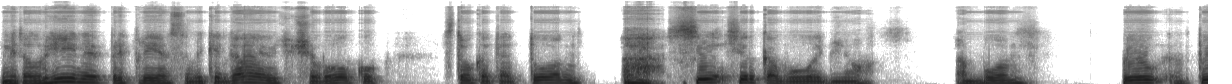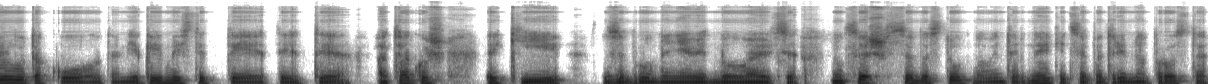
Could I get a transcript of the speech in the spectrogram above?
металургійне підприємства викидають щороку стільки-то тонн сірководню або пил, пилу такого, там, який містить те, те, те, а також такі забруднення відбуваються. Ну це ж все доступно в інтернеті, це потрібно просто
